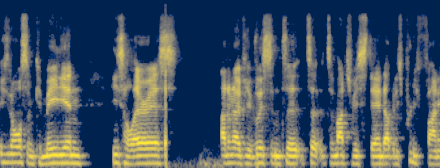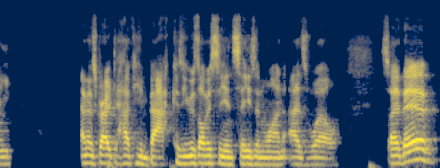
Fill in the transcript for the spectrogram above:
he's an awesome comedian. He's hilarious. I don't know if you've listened to, to, to much of his stand up, but he's pretty funny. And it's great to have him back because he was obviously in season one as well. So they're,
